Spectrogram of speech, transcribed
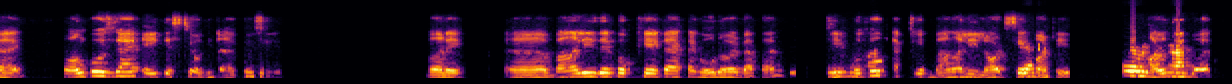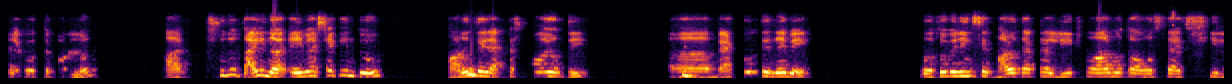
রায়। পঙ্কজ রায় এই টেস্টে অধিনায়ক হয়েছিলেন। মানে বাঙালিদের পক্ষে এটা একটা গৌরবের ব্যাপার যে প্রথম একজন বাঙালি লর্ডসের মাঠে ভারতের অধিনায়কত্ব করল। আর শুধু তাই নয় এই ম্যাচটা কিন্তু ভারতের একটা সময় অব্দি ব্যাট করতে নেমে প্রথম ইনিংসে ভারত একটা লিড হওয়ার মতো অবস্থায় ছিল।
